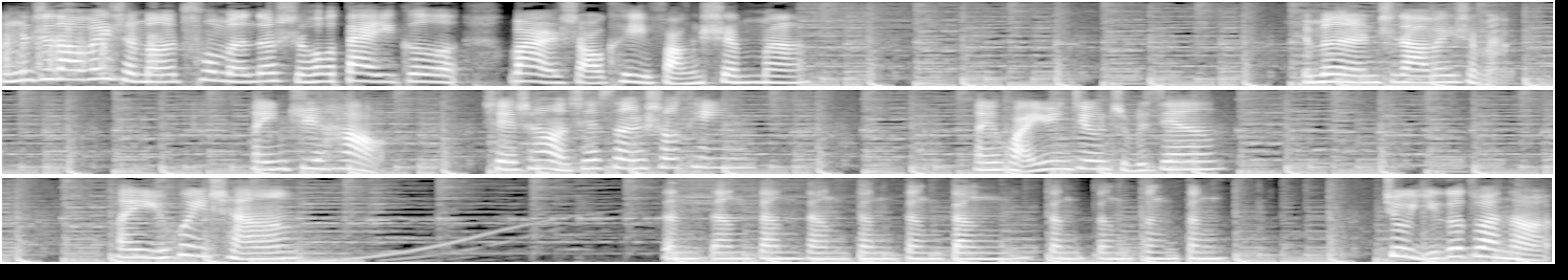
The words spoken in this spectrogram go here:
你们知道为什么出门的时候带一个挖耳勺可以防身吗？有没有人知道为什么？欢迎句号，谢谢超好先生收听，欢迎怀孕进入直播间。欢迎于会长。噔噔噔噔噔噔噔噔噔噔噔，就一个钻呢，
